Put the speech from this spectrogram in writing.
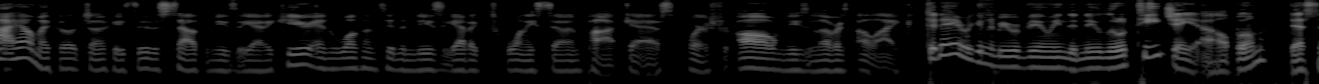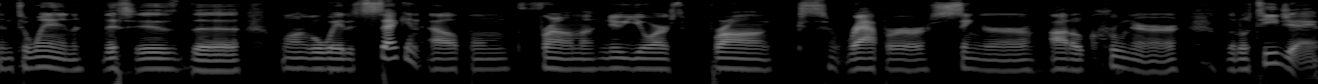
Hi, all my fellow junkies. This the South of Music Addict here, and welcome to the Music Addict 27 podcast, where it's for all music lovers alike. Today, we're going to be reviewing the new Lil Tjay album, Destined to Win. This is the long awaited second album from New York's Bronx rapper, singer, auto crooner, Lil Tjay.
